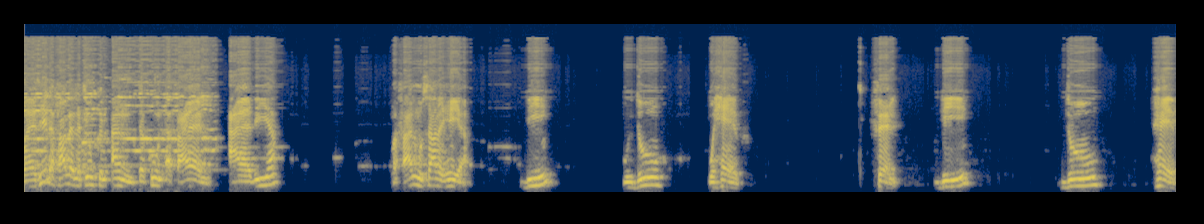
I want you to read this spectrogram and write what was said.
وهذه الأفعال التي يمكن أن تكون أفعال عادية وأفعال مساعدة هي be we do we have. فعل be do have.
